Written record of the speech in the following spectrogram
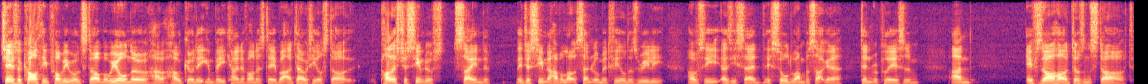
James McCarthy probably won't start, but we all know how, how good he can be kind of on his day. But I doubt he'll start. Palace just seem to have signed. They just seem to have a lot of central midfielders. Really, obviously, as you said, they sold Wan-Bissaka, didn't replace him, and if Zaha doesn't start,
